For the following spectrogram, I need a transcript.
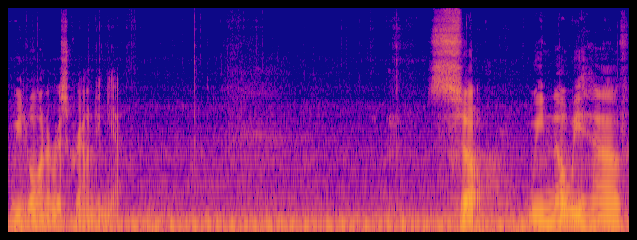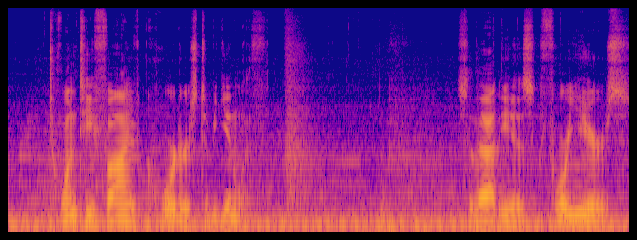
we don't want to risk rounding yet. So, we know we have 25 quarters to begin with. So that is four years,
